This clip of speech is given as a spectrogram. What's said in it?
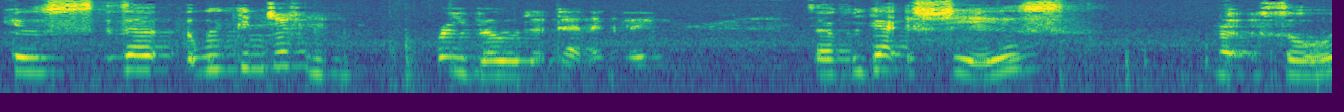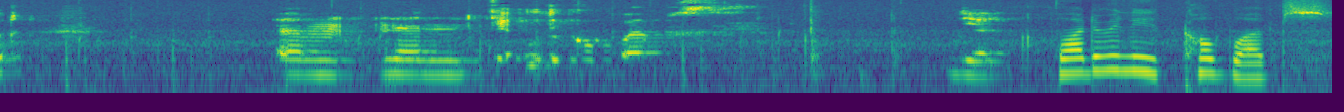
Because the we can just rebuild it technically. So if we get shears, like a sword, um, and then get all the cobwebs. Yeah, Why do we need cobwebs?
